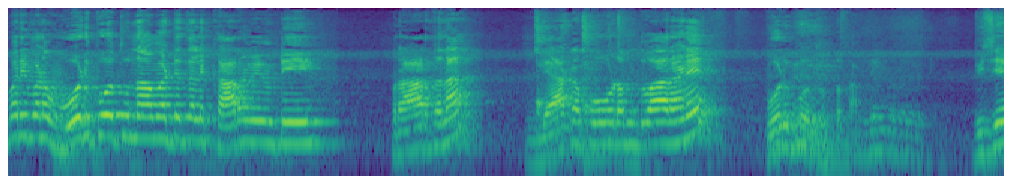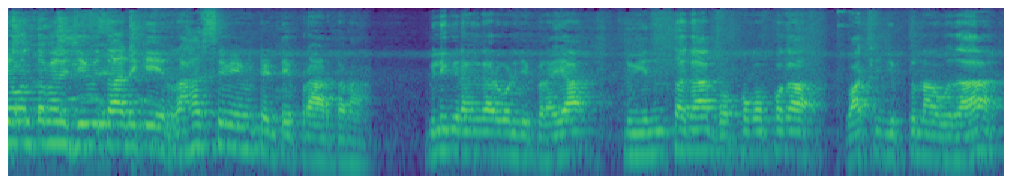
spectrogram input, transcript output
మరి మనం ఓడిపోతున్నామంటే దానికి కారణం ఏమిటి? ప్రార్థన లేకపోవడం ద్వారానే ఓడిపోతుంటున్నాం. విజయవంతమైన జీవితానికి రహస్యం ఏమిటంటే ప్రార్థన. బిలికి రంగారు కూడా చెప్పారు అయ్యా నువ్వు ఇంతగా గొప్ప గొప్పగా వాక్యం చెప్తున్నావు కదా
